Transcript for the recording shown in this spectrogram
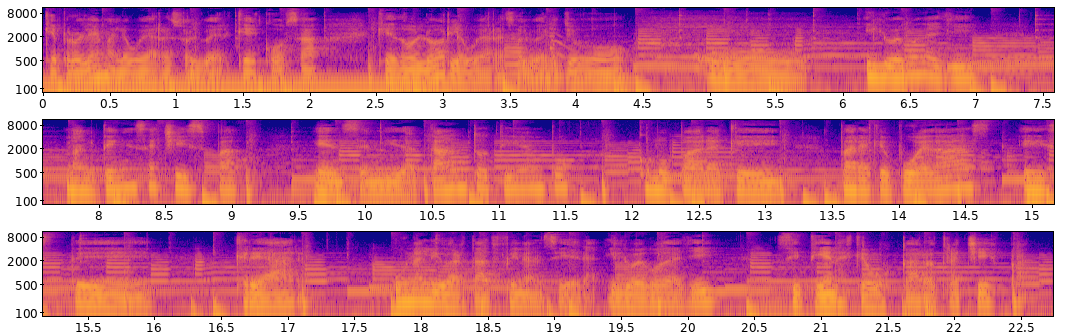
¿Qué problema le voy a resolver? ¿Qué cosa, qué dolor le voy a resolver yo? y luego de allí, mantén esa chispa encendida tanto tiempo como para que, para que puedas este, crear una libertad financiera. Y luego de allí, si tienes que buscar otra chispa,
